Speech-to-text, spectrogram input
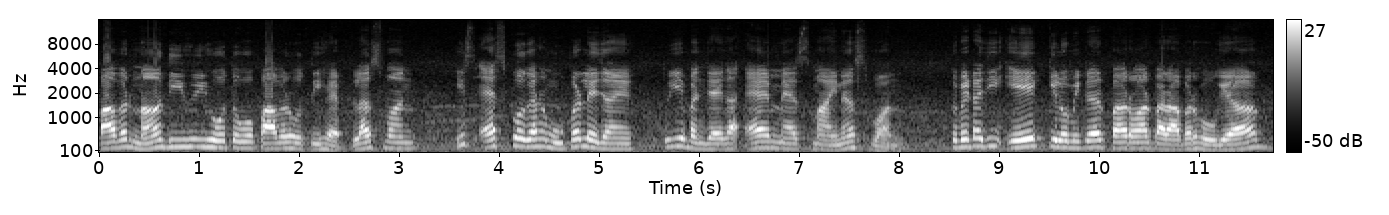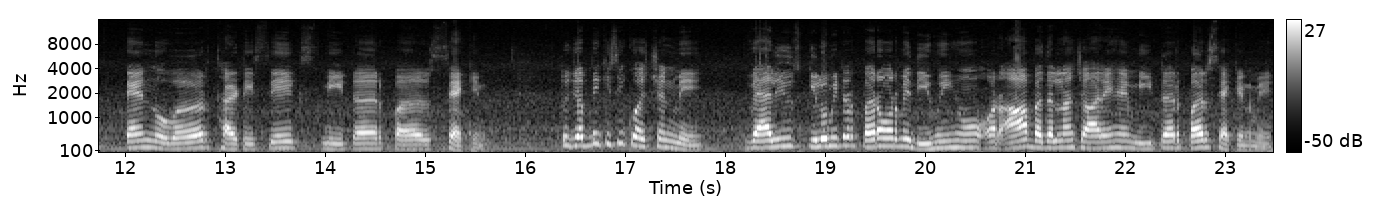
पावर ना दी हुई हो तो वो पावर होती है प्लस वन इस एस को अगर हम ऊपर ले जाएँ तो ये बन जाएगा एम एस माइनस वन तो बेटा जी, एक किलोमीटर पर और बराबर हो गया ten over thirty six metre पर सेकेंड। तो जब भी किसी क्वेश्चन में वैल्यूज़ किलोमीटर पर आवर में दी हुई हों, और आप बदलना चाह रहे हैं मीटर पर सेकंड में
